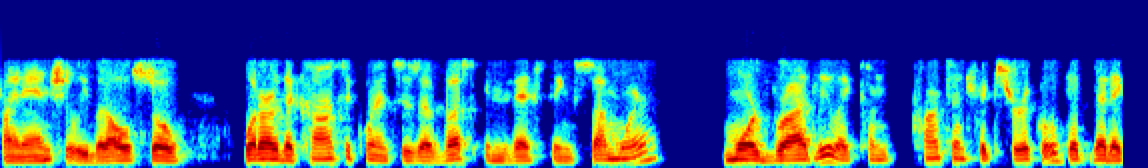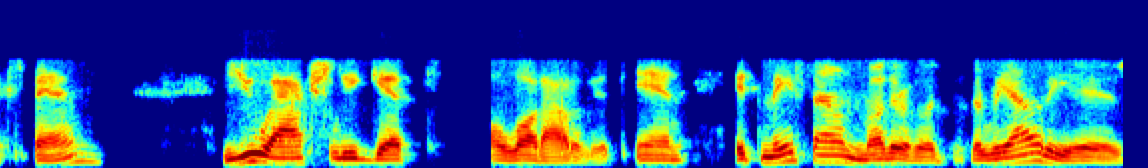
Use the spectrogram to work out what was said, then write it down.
financially, but also what are the consequences of us investing somewhere more broadly, like con- concentric circles that, that expand, you actually get a lot out of it. And it may sound motherhood. The reality is,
